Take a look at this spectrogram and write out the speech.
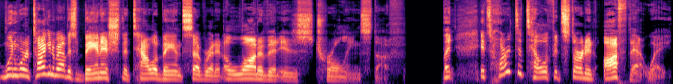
when we're talking about this banish the taliban subreddit a lot of it is trolling stuff. But it's hard to tell if it started off that way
